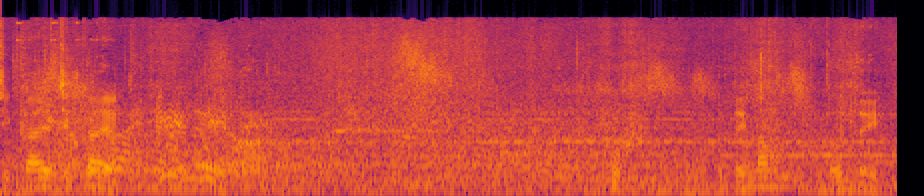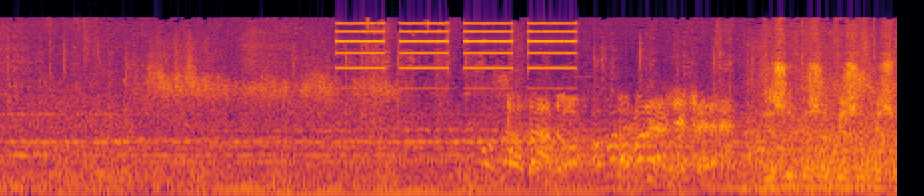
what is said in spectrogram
Тікаю, тікаю. Куди нам? Туди. Позаду! Обережніше! Біжу, біжу, біжу, біжу.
